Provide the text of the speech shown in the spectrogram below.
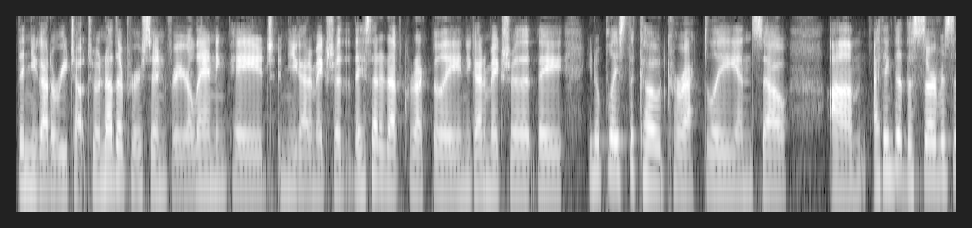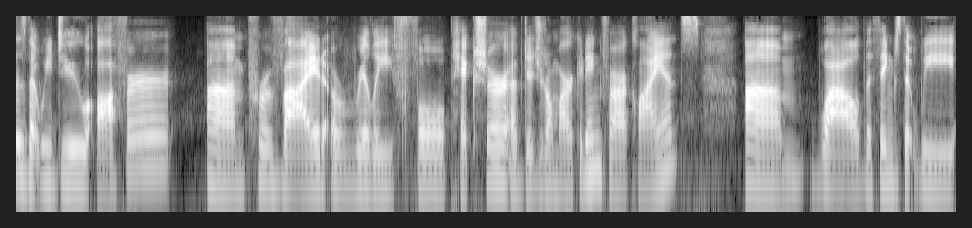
then you got to reach out to another person for your landing page, and you got to make sure that they set it up correctly, and you got to make sure that they you know place the code correctly. And so um, I think that the services that we do offer um, provide a really full picture of digital marketing for our clients um, while the things that we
